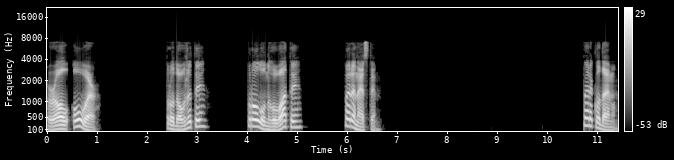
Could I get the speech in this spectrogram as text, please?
Roll over. Продовжити. Пролонгувати. Перенести. Перекладаємо.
